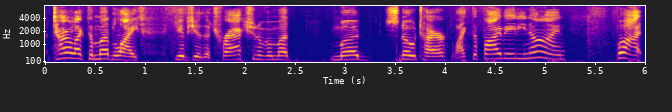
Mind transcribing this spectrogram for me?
A tire like the Mud Lite gives you the traction of a mud, mud snow tire, like the 589, but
